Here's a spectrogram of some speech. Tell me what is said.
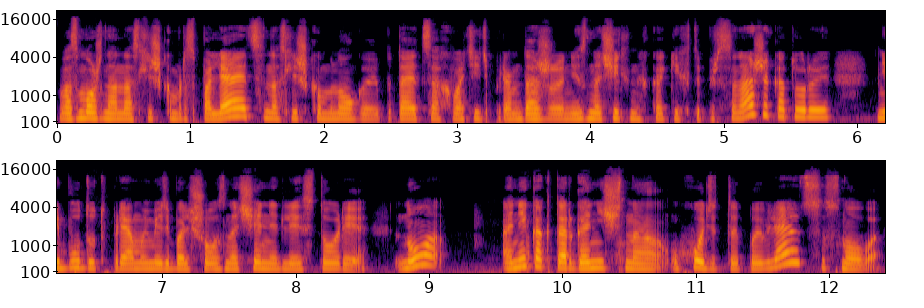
Возможно, она слишком распаляется, она слишком много и пытается охватить прям даже незначительных каких-то персонажей, которые не будут прям иметь большого значения для истории. Но они как-то органично уходят и появляются снова.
